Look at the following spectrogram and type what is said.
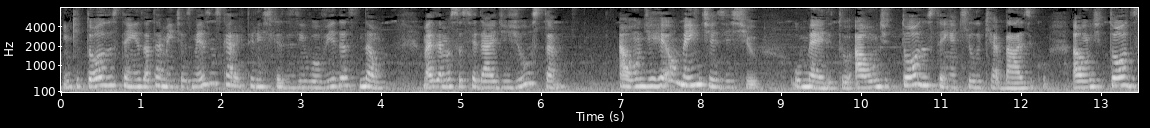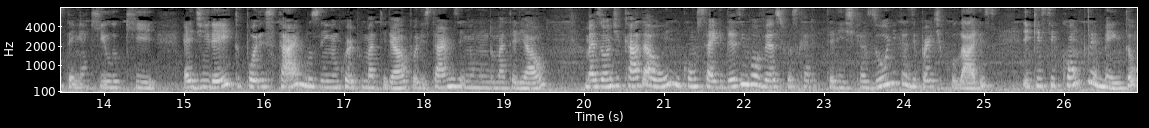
em que todos têm exatamente as mesmas características desenvolvidas, não. Mas é uma sociedade justa, aonde realmente existe o mérito, aonde todos têm aquilo que é básico, aonde todos têm aquilo que é direito por estarmos em um corpo material, por estarmos em um mundo material, mas onde cada um consegue desenvolver as suas características únicas e particulares e que se complementam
